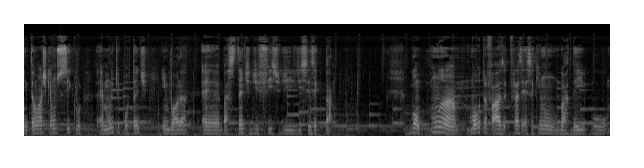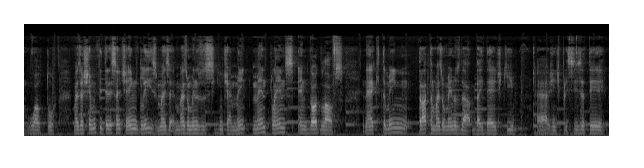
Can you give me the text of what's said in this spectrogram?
Então acho que é um ciclo é, muito importante, embora é bastante difícil de, de se executar. Bom, uma, uma outra frase, essa aqui eu não guardei o, o autor, mas achei muito interessante, é em inglês, mas é mais ou menos o seguinte, é Man, Man Plans and God Loves, né, que também trata mais ou menos da, da ideia de que é, a gente precisa ter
